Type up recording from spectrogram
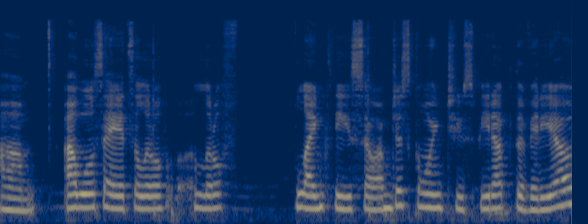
Um, I will say it's a little, a little lengthy, so I'm just going to speed up the video.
